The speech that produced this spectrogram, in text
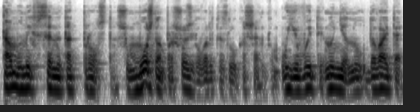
там у них все не так просто, що можна про щось говорити з Лукашенком. Уявити, ну ні, ну давайте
